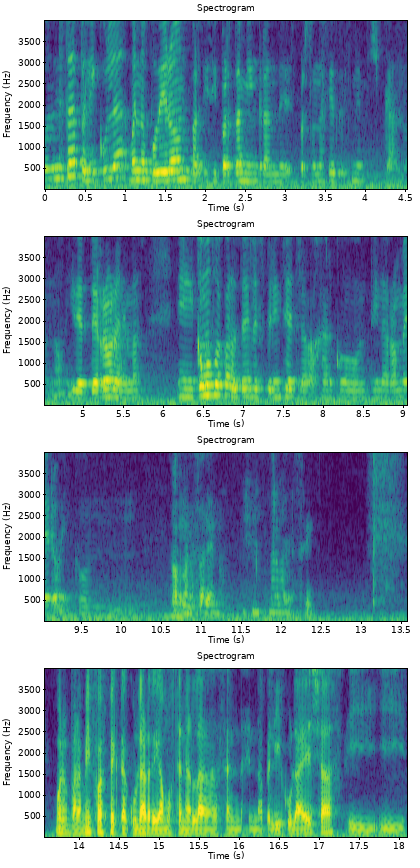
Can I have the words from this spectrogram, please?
Con esta película, bueno, pudieron participar también grandes personajes del cine mexicano, ¿no? Y de terror además. Eh, ¿Cómo fue para ustedes la experiencia de trabajar con Tina Romero y con... Norma eh, Nazareno. Norma Nazareno. Sí. Bueno, para mí fue espectacular, digamos, tenerlas en, en la película ellas y, y,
